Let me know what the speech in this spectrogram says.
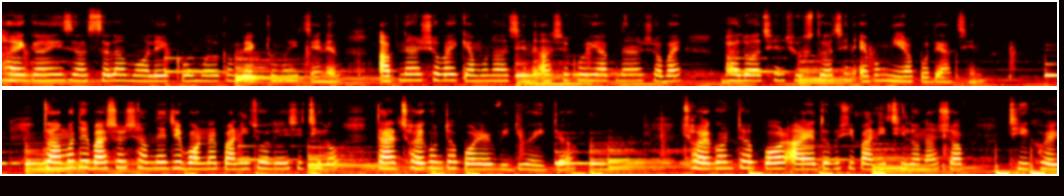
হাই গাইজ আসসালামু আলাইকুম welcome back to my channel আপনারা সবাই কেমন আছেন? আশা করি আপনারা সবাই ভালো আছেন, সুস্থ আছেন এবং নিরাপদে আছেন। তো আমাদের বাসার সামনে যে বন্যার পানি চলে এসেছিল, তার ছয় ঘণ্টা পরের ভিডিও এইটা। ছয় ঘণ্টা পর আর এত বেশি পানি ছিল না, সব ঠিক হয়ে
